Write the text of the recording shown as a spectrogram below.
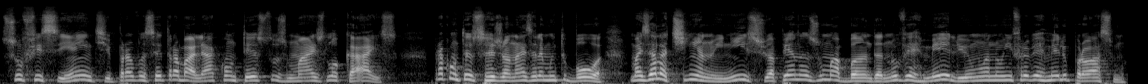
suficiente para você trabalhar contextos mais locais. Para contextos regionais ela é muito boa, mas ela tinha no início apenas uma banda no vermelho e uma no infravermelho próximo.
